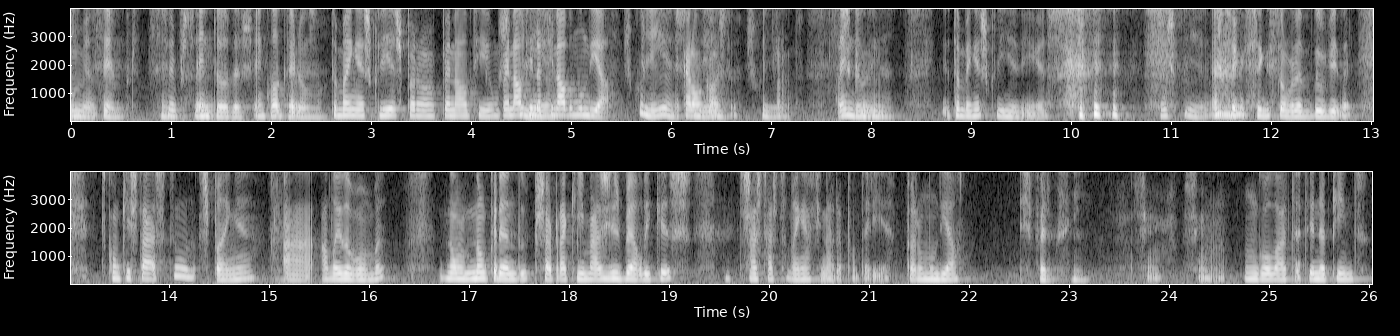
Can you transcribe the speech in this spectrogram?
Sim, momento. sempre, sempre, 100%. em todas, em qualquer Pronto. uma. Também a escolhias para o penalti, um penalti na final do Mundial. Escolhia, A Carol escolhia, Costa. Escolhia, Pronto. sem Acho dúvida. Eu também a escolhia, diga-se. Eu escolhia. sem, sem sombra de dúvida. Tu conquistaste Espanha à, à lei da bomba, não, não querendo puxar para aqui imagens bélicas, já estás também a afinar a pontaria para o Mundial. Espero que sim. Sim, sim. Um gol à Tatiana Pinto.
